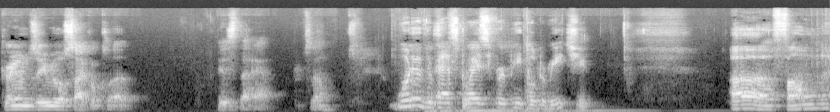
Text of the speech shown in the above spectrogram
Ground Zero Cycle Club, is the app. So, What are the best ways for people to reach you? uh, phone.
